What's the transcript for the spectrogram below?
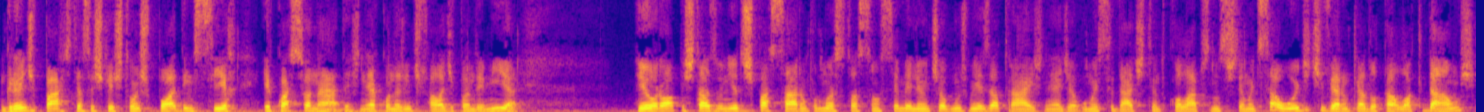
grande parte dessas questões podem ser equacionadas. Né? Quando a gente fala de pandemia, Europa e Estados Unidos passaram por uma situação semelhante alguns meses atrás, né, de algumas cidades tendo colapso no sistema de saúde, tiveram que adotar lockdowns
